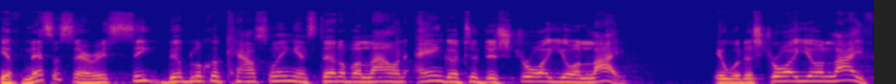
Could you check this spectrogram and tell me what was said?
if necessary, seek biblical counseling instead of allowing anger to destroy your life. It will destroy your life.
